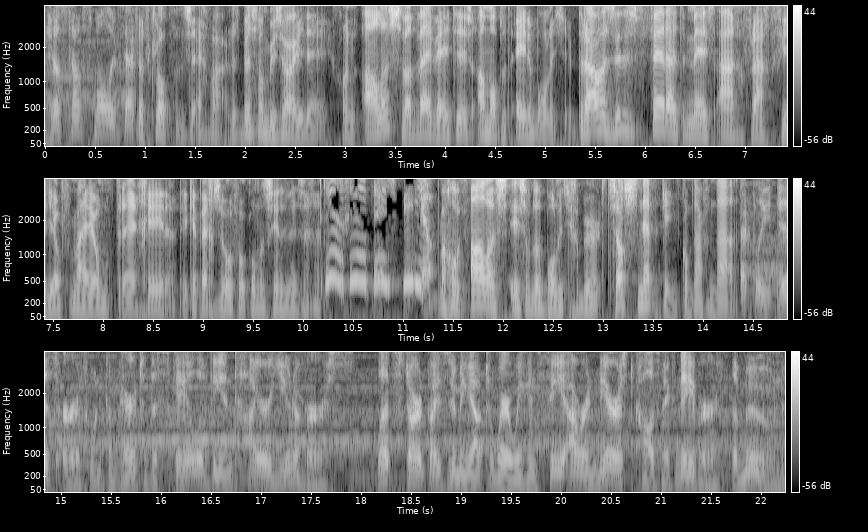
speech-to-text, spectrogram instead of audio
just how small exactly Dat klopt, dat is echt waar. Dat is best wel een bizar idee. Gewoon alles wat wij weten is allemaal op dat ene bolletje. Trouwens, dit is veruit de meest aangevraagde video voor mij om op te reageren. Ik heb echt zoveel comments in dat mensen zeggen... Reageer op deze video. Maar goed, alles is op dat bolletje gebeurd. Zelfs Snapking komt daar vandaan. is Earth when compared to the scale of the entire universe? Let's start by zooming out to where we can see our nearest cosmic neighbor, the Moon.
